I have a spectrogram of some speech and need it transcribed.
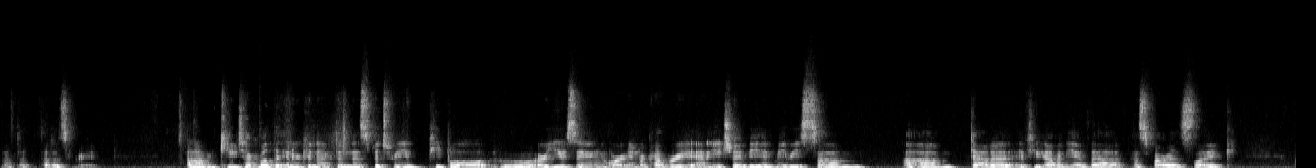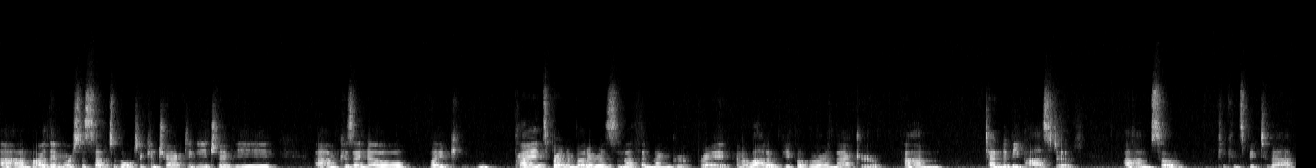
That, that, that is great. Um, can you talk about the interconnectedness between people who are using or in recovery and HIV and maybe some um, data, if you have any of that, as far as like, um, are they more susceptible to contracting HIV? Because I know like Pride's bread and butter is the meth and men group, right? And a lot of the people who are in that group um, tend to be positive. Um, so if you can speak to that.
